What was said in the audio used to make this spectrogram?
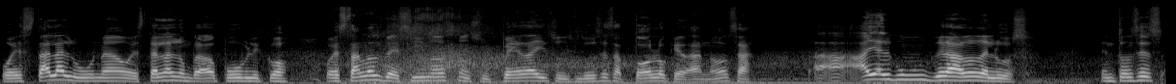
o está la luna o está el alumbrado público o están los vecinos con su peda y sus luces a todo lo que da, ¿no? O sea, hay algún grado de luz. Entonces,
